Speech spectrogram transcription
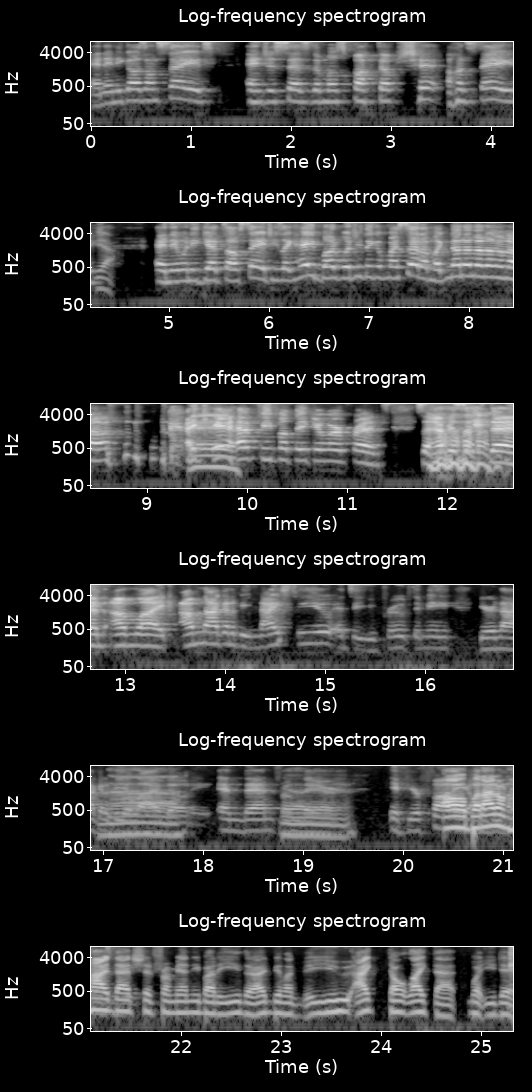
And then he goes on stage and just says the most fucked up shit on stage. Yeah. And then when he gets off stage, he's like, "Hey, bud, what'd you think of my set?" I'm like, "No, no, no, no, no, no. I Yeah, can't yeah, have people thinking we're friends." So ever since then, I'm like, I'm not gonna be nice to you until you prove to me you're not gonna be a liability. And then from Yeah, there. If you're funny, Oh, but I'll I be don't hide that shit from anybody either. I'd be like, you, I don't like that. What you did,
